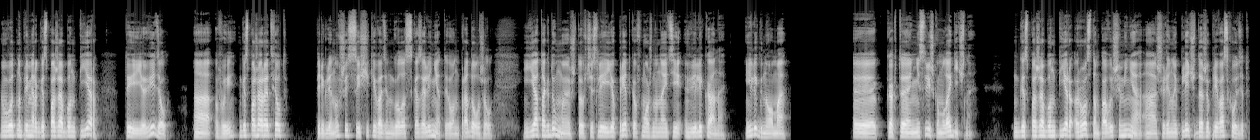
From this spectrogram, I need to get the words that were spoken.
Вот, например, госпожа Бонпьер, ты ее видел? А вы, госпожа Редфилд? Переглянувшись, сыщики в один голос сказали нет, и он продолжил: "Я так думаю, что в числе ее предков можно найти великана или гнома". Э, как-то не слишком логично. Госпожа Бонпьер ростом повыше меня, а шириной плеч даже превосходит.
